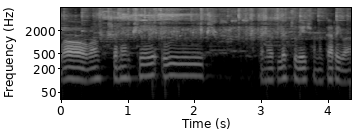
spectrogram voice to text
wow, vamos a tener que uh, poner Electrogation acá arriba.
